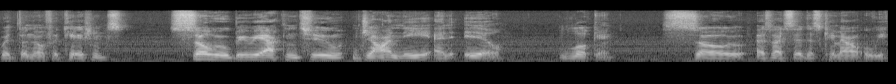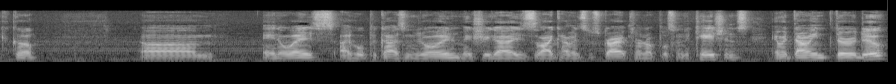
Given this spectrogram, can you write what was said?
with the notifications. So we'll be reacting to Johnny and Ill looking. So as I said, this came out a week ago. Um, anyways, I hope you guys enjoyed. Make sure you guys like, comment, subscribe, turn on post notifications. And without any further ado,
